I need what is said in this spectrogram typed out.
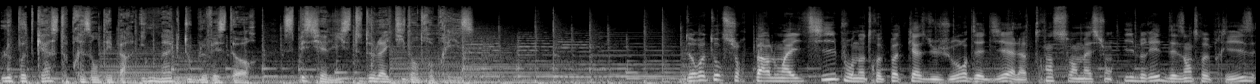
Le podcast présenté par InMac W spécialiste de l'IT d'entreprise. De retour sur Parlons IT pour notre podcast du jour dédié à la transformation hybride des entreprises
